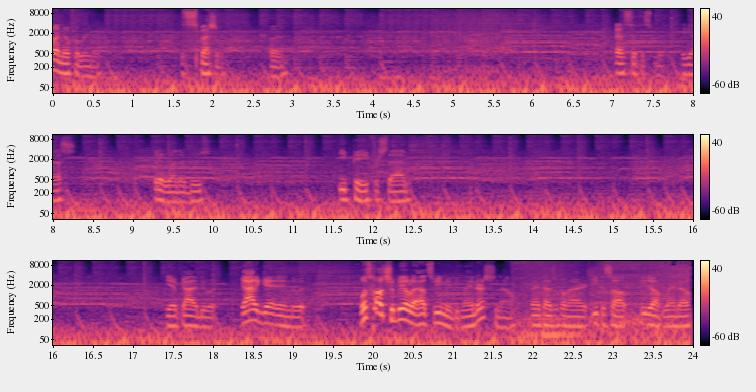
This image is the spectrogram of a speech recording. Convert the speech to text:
So I know for later. It's special. But I set this, I guess. Get a weather boost. EP for stab. Yep, gotta do it. Gotta get into it. What's called should be able to outspeed maybe Landers? No. Phantasm coming out here. Eat this up. Eat it up, Lando.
